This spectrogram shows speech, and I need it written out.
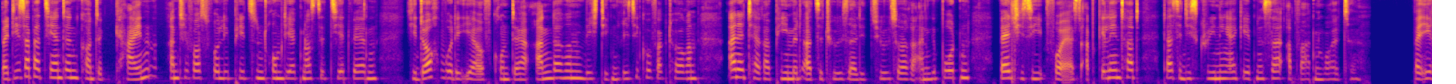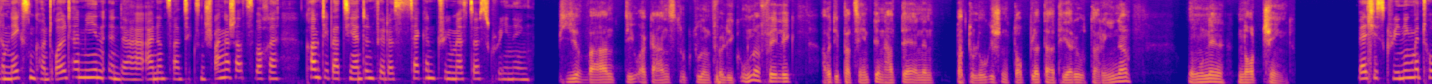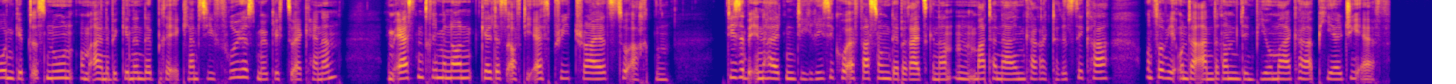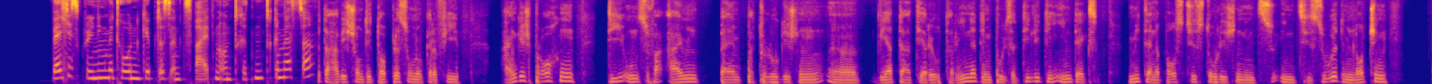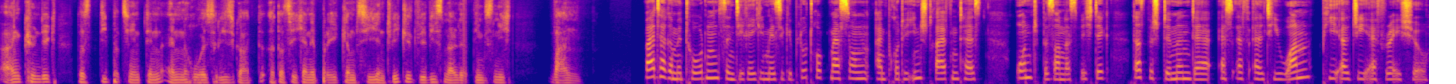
Bei dieser Patientin konnte kein Antiphospholipid-Syndrom diagnostiziert werden, jedoch wurde ihr aufgrund der anderen wichtigen Risikofaktoren eine Therapie mit Acetylsalicylsäure angeboten, welche sie vorerst abgelehnt hat, da sie die Screening-Ergebnisse abwarten wollte. Bei ihrem nächsten Kontrolltermin in der 21. Schwangerschaftswoche kommt die Patientin für das Second Trimester Screening. Hier waren die Organstrukturen völlig unauffällig, aber die Patientin hatte einen pathologischen Doppler der Arterie uterina ohne Notching. Welche Screening-Methoden gibt es nun, um eine beginnende Präeklampsie frühestmöglich zu erkennen? Im ersten Trimenon gilt es auf die ESPRI-Trials zu achten. Diese beinhalten die Risikoerfassung der bereits genannten maternalen Charakteristika und sowie unter anderem den Biomarker PLGF. Welche Screening-Methoden gibt es im zweiten und dritten Trimester? Da habe ich schon die Dopplersonographie angesprochen, die uns vor allem beim pathologischen äh, Wert der Arteriouterina, dem Pulsatility-Index, mit einer posthystolischen Inzisur, dem Notching, ankündigt, dass die Patientin ein hohes Risiko hat, dass sich eine Präeklampsie entwickelt. Wir wissen allerdings nicht, wann. Weitere Methoden sind die regelmäßige Blutdruckmessung, ein Proteinstreifentest und, besonders wichtig, das Bestimmen der SFLT1-PLGF-Ratio.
